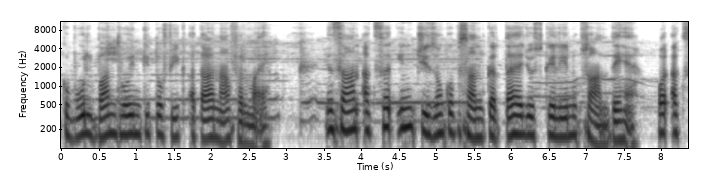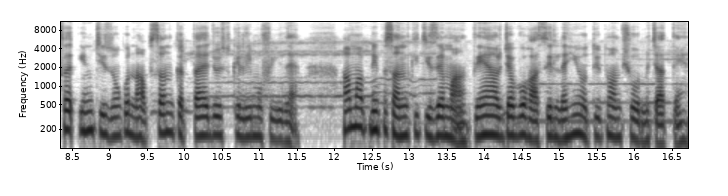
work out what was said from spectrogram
قبول بند ہو، ان کی توفیق عطا نہ فرمائے۔ انسان اکثر ان چیزوں کو پسند کرتا ہے جو اس کے لیے نقصان دہ ہیں، اور اکثر ان چیزوں کو ناپسند کرتا ہے جو اس کے لیے مفید ہیں۔ ہم اپنی پسند کی چیزیں مانگتے ہیں، اور جب وہ حاصل نہیں ہوتی تو ہم شور مچاتے ہیں۔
